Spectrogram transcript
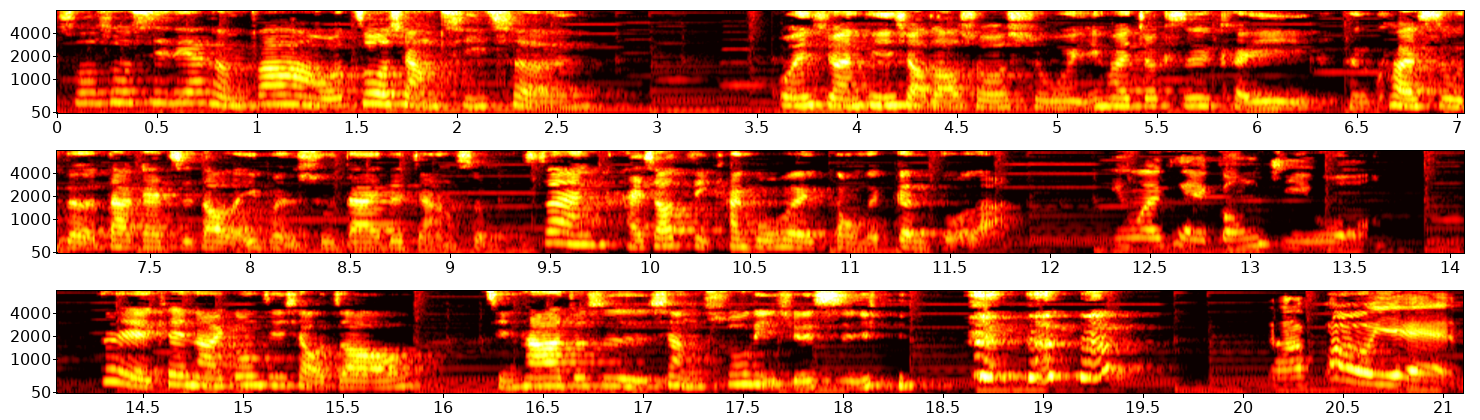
说书系列很棒，我坐享其成。我很喜欢听小昭说书，因为就是可以很快速的大概知道了一本书大概在讲什么，虽然还是要自己看过会懂得更多啦。因为可以攻击我，对，可以拿来攻击小昭，请他就是向书里学习。打爆眼。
